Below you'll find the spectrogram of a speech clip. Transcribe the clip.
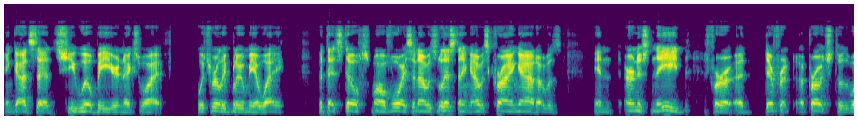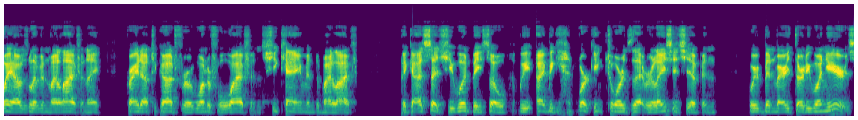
and God said, She will be your next wife, which really blew me away. But that still small voice, and I was listening, I was crying out, I was in earnest need for a different approach to the way I was living my life. And I cried out to God for a wonderful wife, and she came into my life. But God said she would be. So we I began working towards that relationship and we've been married 31 years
